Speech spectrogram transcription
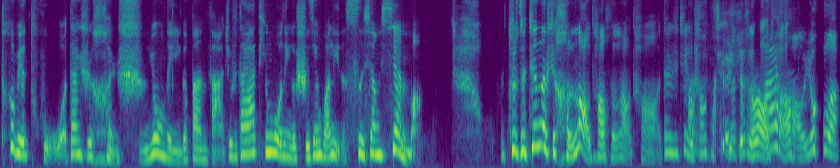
特别土，但是很实用的一个办法，就是大家听过那个时间管理的四象限吗？就是真的是很老套，很老套，但是这个方法确实很老套，好用了。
